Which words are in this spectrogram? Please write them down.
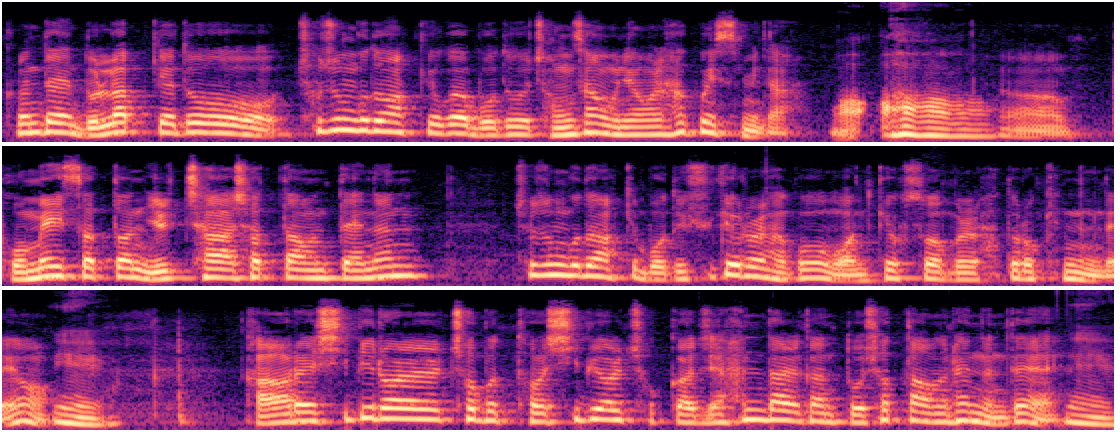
그런데 놀랍게도 초중고등학교가 모두 정상 운영을 하고 있습니다. 어, 어. 어, 봄에 있었던 1차 셧다운 때는 초중고등학교 모두 휴교를 하고 원격 수업을 하도록 했는데요. 예. 가을에 11월 초부터 12월 초까지 한 달간 또 셧다운을 했는데 네.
